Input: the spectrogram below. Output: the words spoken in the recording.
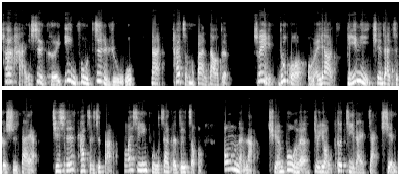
他还是可以应付自如。那他怎么办到的？所以，如果我们要比拟现在这个时代啊，其实他只是把观世音菩萨的这种功能啊。全部呢，就用科技来展现，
